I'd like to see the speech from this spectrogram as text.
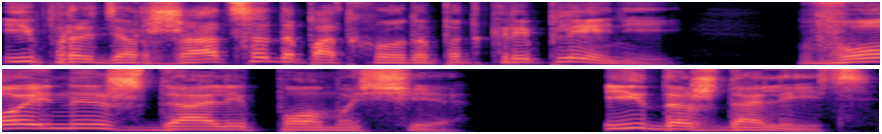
и продержаться до подхода подкреплений. Войны ждали помощи. И дождались.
